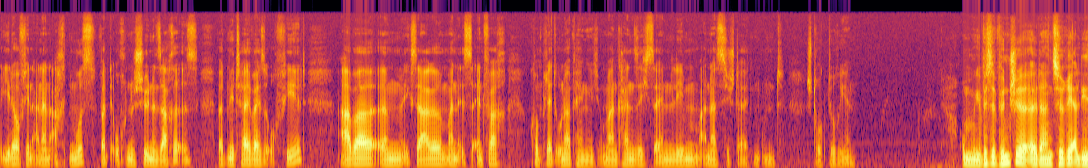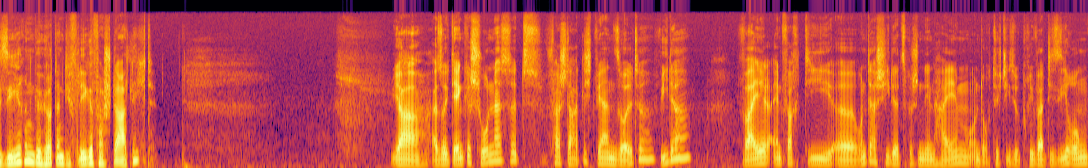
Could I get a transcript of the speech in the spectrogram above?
jeder auf den anderen achten muss, was auch eine schöne Sache ist, was mir teilweise auch fehlt. Aber ähm, ich sage, man ist einfach komplett unabhängig und man kann sich sein Leben anders gestalten und strukturieren. Um gewisse Wünsche äh, dann zu realisieren, gehört dann die Pflege verstaatlicht? Ja, also ich denke schon, dass es verstaatlicht werden sollte, wieder, weil einfach die äh, Unterschiede zwischen den Heimen und auch durch diese Privatisierung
